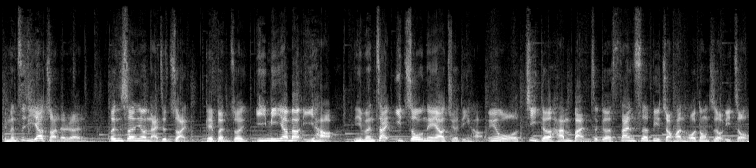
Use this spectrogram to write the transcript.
你们自己要转的人，分身用奶子转给本尊，移民要不要移好，你们在一周内要决定好。因为我记得韩版这个三色币转换的活动只有一周。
